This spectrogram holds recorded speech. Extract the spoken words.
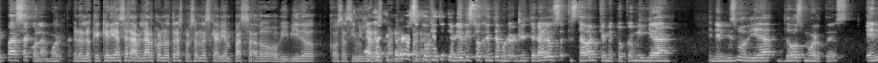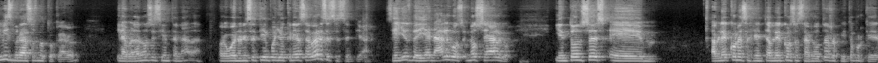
¿Qué pasa con la muerte? Pero lo que quería hacer era hablar con otras personas que habían pasado o vivido cosas similares. para, para... gente que había visto gente morir, literal, que estaban, que me tocó a mí ya en el mismo día, dos muertes, en mis brazos me tocaron, y la verdad no se siente nada. Pero bueno, en ese tiempo yo quería saber si se sentía algo, si ellos veían algo, no sé algo. Y entonces eh, hablé con esa gente, hablé con sacerdotes, repito, porque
